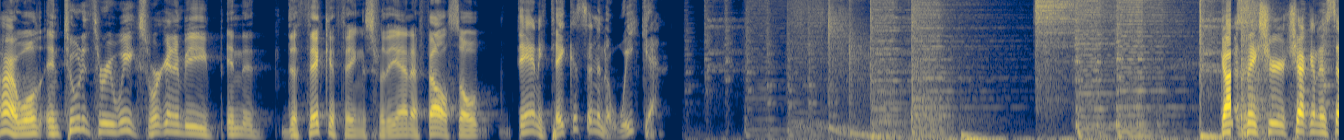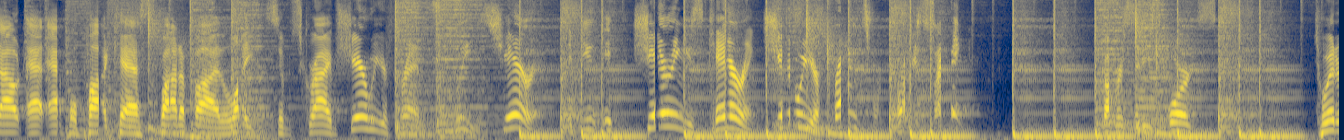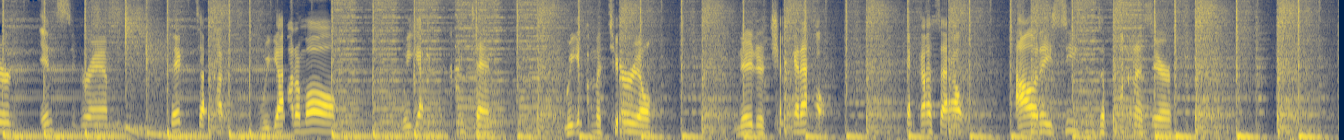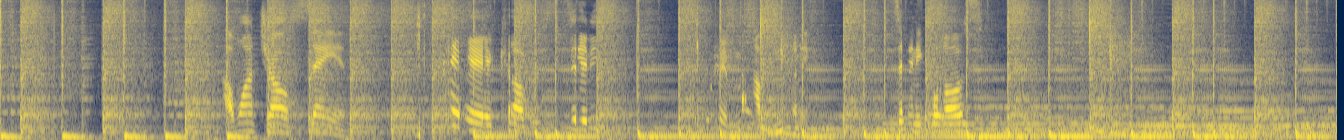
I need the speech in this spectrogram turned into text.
All right. Well, in two to three weeks, we're going to be in the, the thick of things for the NFL. So, Danny, take us into the weekend. Guys, make sure you're checking us out at Apple Podcasts, Spotify. Like, subscribe, share with your friends. Please share it. If you if sharing is caring, share with your friends for Christ's sake. Cover City Sports, Twitter, Instagram, TikTok. We got them all. We got content. We got material. You need to check it out. Check us out. Holiday season's upon us here. Want y'all saying, yeah, Cover City. Give me my money. Santa Claus.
